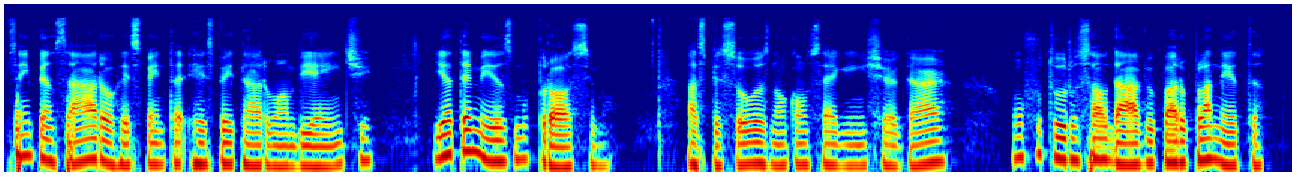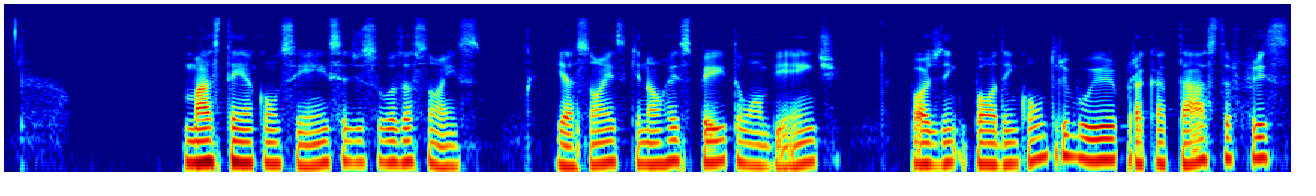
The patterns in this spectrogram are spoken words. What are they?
sem pensar ou respeita, respeitar o ambiente e até mesmo o próximo. As pessoas não conseguem enxergar um futuro saudável para o planeta, mas têm a consciência de suas ações, e ações que não respeitam o ambiente podem, podem contribuir para catástrofes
